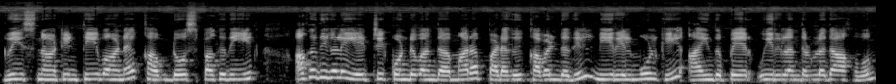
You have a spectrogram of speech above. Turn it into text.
கிரீஸ் நாட்டின் தீவான கவ்டோஸ் பகுதியில் அகதிகளை ஏற்றி கொண்டு வந்த மரப்படகு கவிழ்ந்ததில் நீரில் மூழ்கி ஐந்து பேர் உயிரிழந்துள்ளதாகவும்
